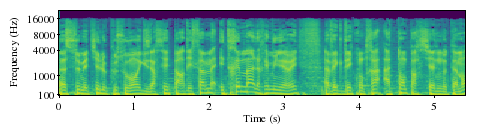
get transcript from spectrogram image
Euh, ce métier le plus souvent exercé par des femmes est très mal rémunéré avec des contrats à temps partiel notamment.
